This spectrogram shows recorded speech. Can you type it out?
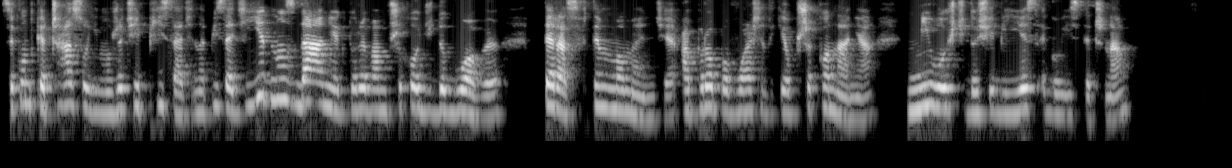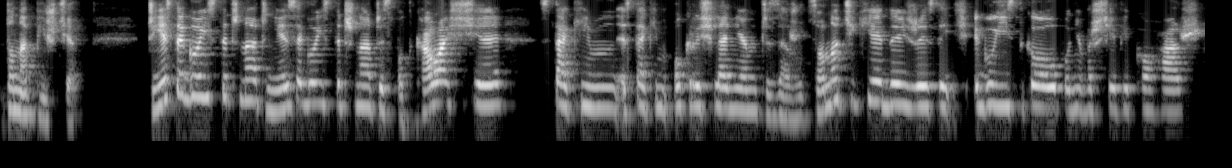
sekundkę czasu i możecie pisać, napisać jedno zdanie, które Wam przychodzi do głowy teraz, w tym momencie, a propos właśnie takiego przekonania, miłość do siebie jest egoistyczna, to napiszcie. Czy jest egoistyczna, czy nie jest egoistyczna, czy spotkałaś się z takim, z takim określeniem, czy zarzucono ci kiedyś, że jesteś egoistką, ponieważ siebie kochasz,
